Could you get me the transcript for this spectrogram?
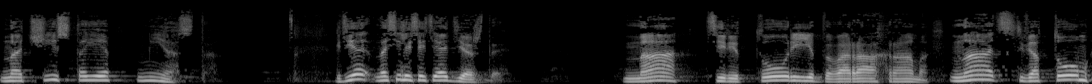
на чистое место. Где носились эти одежды? На территории двора храма, на святом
